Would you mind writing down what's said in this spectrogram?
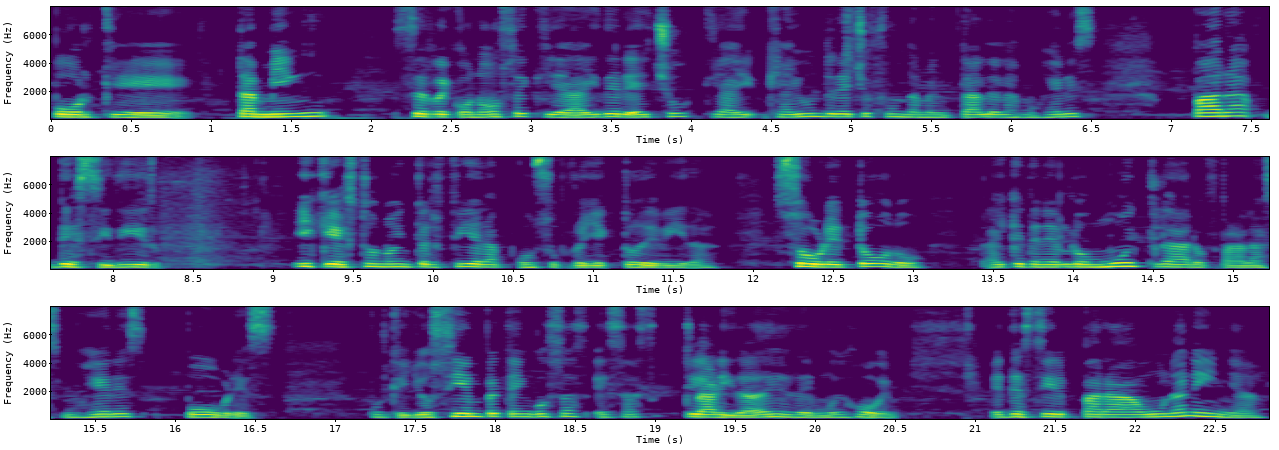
porque también se reconoce que hay derecho, que hay, que hay un derecho fundamental de las mujeres para decidir, y que esto no interfiera con su proyecto de vida. Sobre todo, hay que tenerlo muy claro para las mujeres pobres, porque yo siempre tengo esas, esas claridades desde muy joven. Es decir, para una niña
